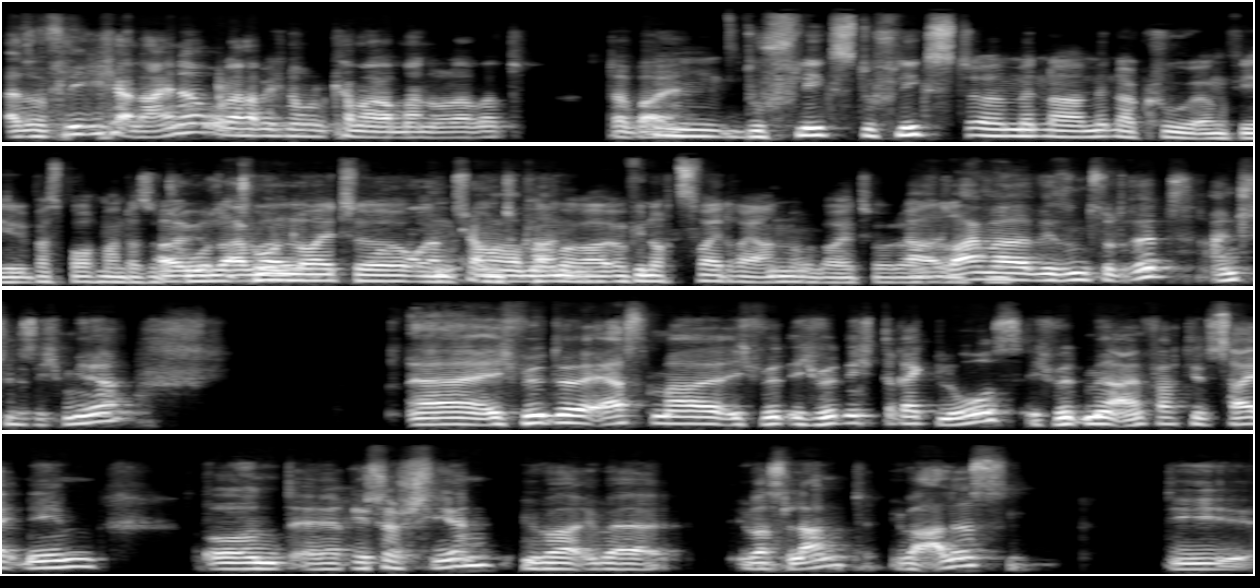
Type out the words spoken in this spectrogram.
Also fliege ich alleine oder habe ich noch einen Kameramann oder was dabei? Mm, Du fliegst, du fliegst äh, mit einer, mit einer Crew irgendwie. Was braucht man da so? Also Ton, sagen wir, Tonleute einen und, und. Kamera, irgendwie noch zwei, drei andere Mhm. Leute oder Ja, so. sagen wir, wir sind zu dritt, einschließlich mir. Äh, ich würde erstmal, ich würde ich würde nicht direkt los. Ich würde mir einfach die Zeit nehmen und äh, recherchieren über, über, übers Land, über alles. Die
